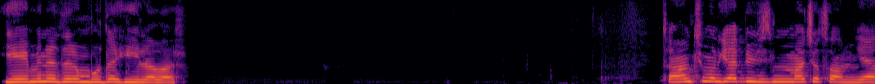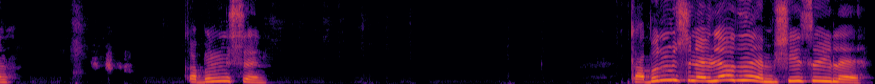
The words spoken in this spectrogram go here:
Yemin ederim burada hile var. Tamam Timur gel bir biz bir maç atalım gel. Kabul müsün? Kabul müsün evladım? Bir şey söyle.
